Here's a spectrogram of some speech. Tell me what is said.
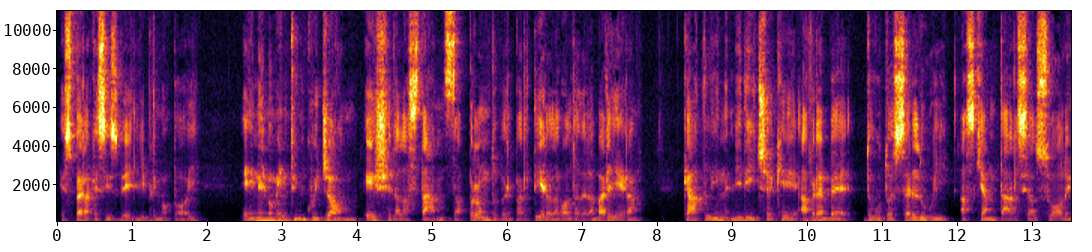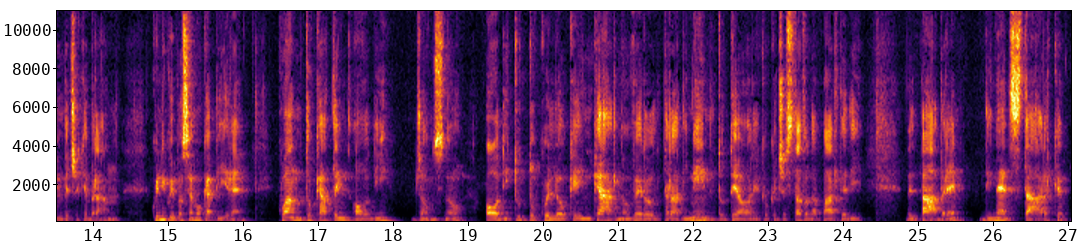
e spera che si svegli prima o poi. E nel momento in cui John esce dalla stanza pronto per partire alla volta della barriera, Kathleen gli dice che avrebbe dovuto essere lui a schiantarsi al suolo invece che Bran quindi qui possiamo capire quanto Kathleen odi Jon Snow, odi tutto quello che incarna, ovvero il tradimento teorico che c'è stato da parte di, del padre di Ned Stark,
